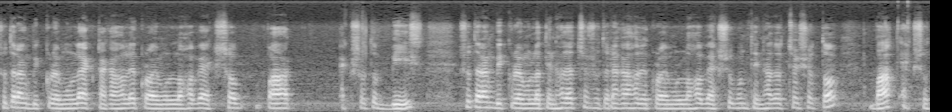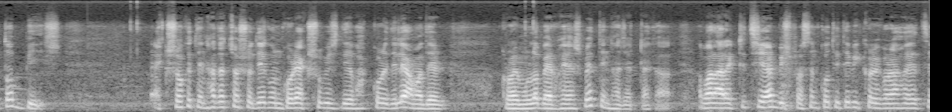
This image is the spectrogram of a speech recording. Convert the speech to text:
সুতরাং বিক্রয় মূল্য এক টাকা হলে ক্রয় মূল্য হবে একশো বা একশত বিশ, সুতরাং বিক্রয় মূল্য তিন হাজার ছশত টাকা হলে ক্রয় মূল্য হবে একশো গুণ তিন হাজার ছশত বা একশত বিশ। একশোকে তিন হাজার ছশো দিয়ে গুণ করে একশো বিশ দিয়ে ভাগ করে দিলে আমাদের ক্রয় মূল্য বের হয়ে আসবে তিন হাজার টাকা। আবার আরেকটি চেয়ার বিশ পার্সেন্ট গতিতে বিক্রয় করা হয়েছে।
